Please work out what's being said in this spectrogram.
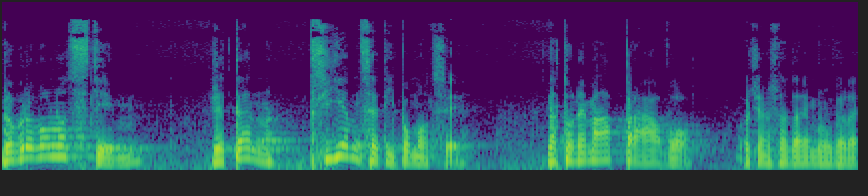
Dobrovolnost s tím, že ten příjemce té pomoci na to nemá právo, o čem jsme tady mluvili,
